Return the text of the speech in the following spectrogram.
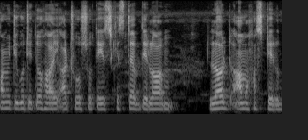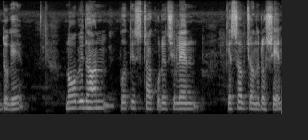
কমিটি গঠিত হয় আঠেরোশো তেইশ খ্রিস্টাব্দে লর্ড আমহাস্টের উদ্যোগে। নববিধান প্রতিষ্ঠা করেছিলেন কেশবচন্দ্র সেন।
